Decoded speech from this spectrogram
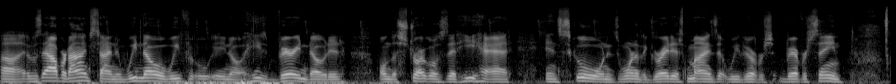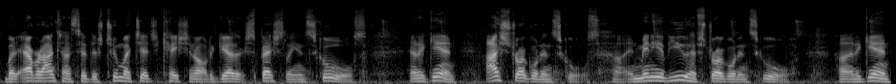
Uh, it was Albert Einstein, and we know we've you know he's very noted on the struggles that he had in school, and he's one of the greatest minds that we've ever ever seen. But Albert Einstein said there's too much education altogether, especially in schools. And again, I struggled in schools, uh, and many of you have struggled in school. Uh, and again,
